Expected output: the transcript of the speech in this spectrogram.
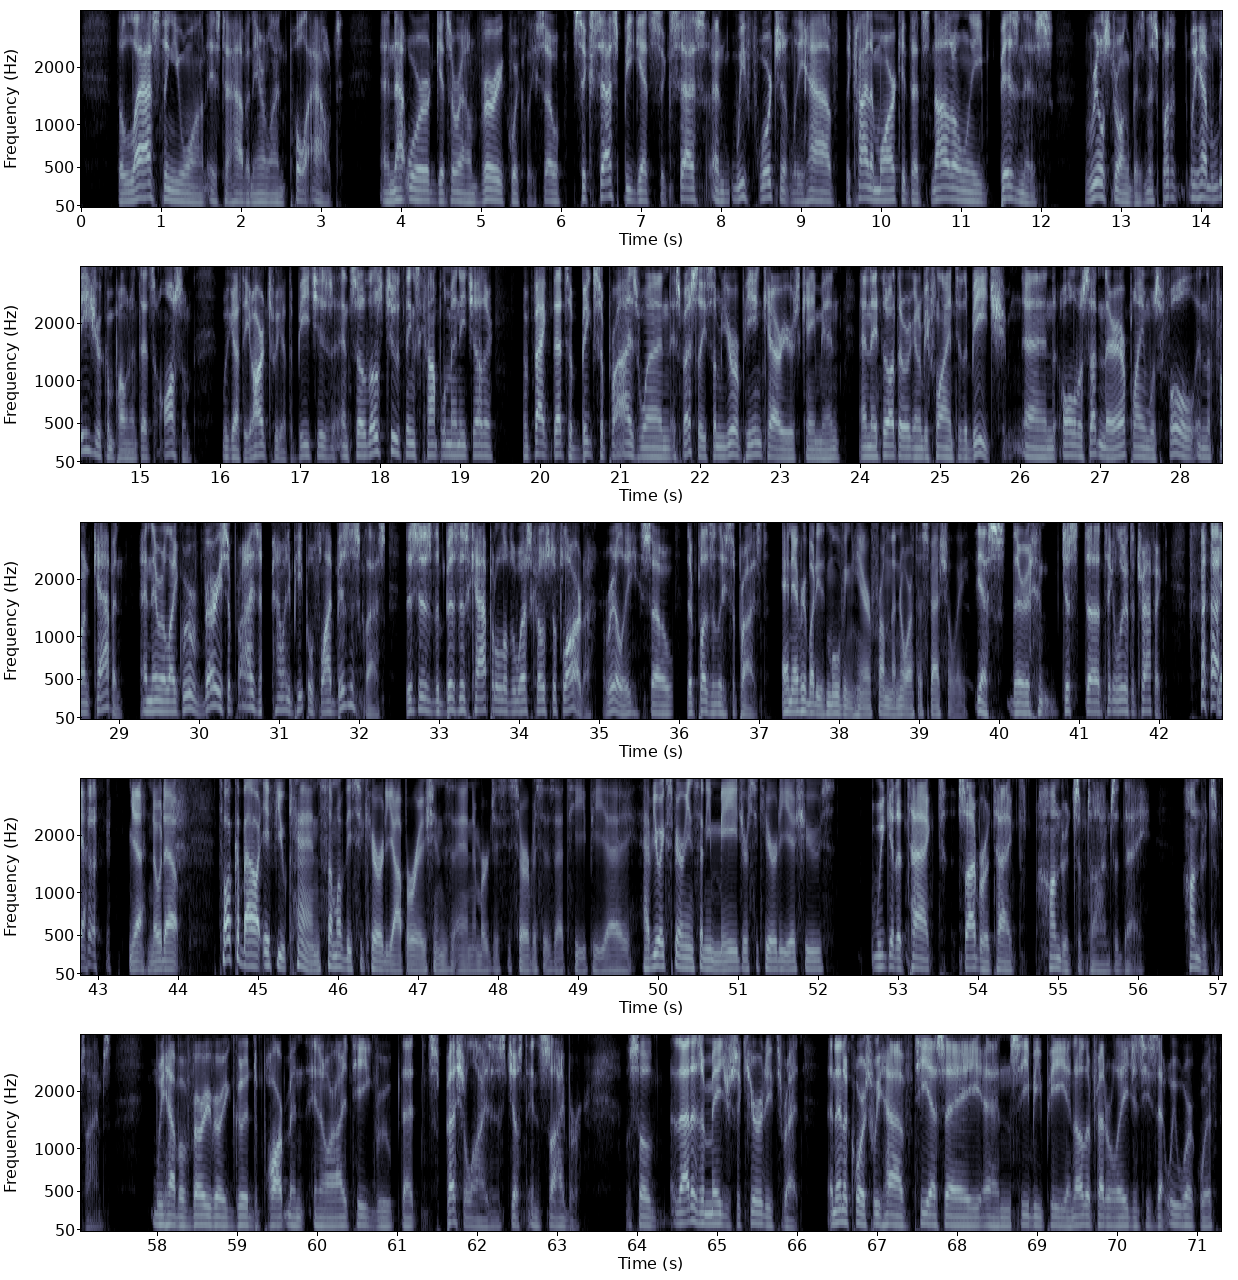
The last thing you want is to have an airline pull out. And that word gets around very quickly. So success begets success. And we fortunately have the kind of market that's not only business, real strong business, but we have leisure component that's awesome. We got the arts, we got the beaches. And so those two things complement each other. In fact, that's a big surprise when, especially some European carriers came in and they thought they were going to be flying to the beach. And all of a sudden, their airplane was full in the front cabin And they were like, we were very surprised at how many people fly business class. This is the business capital of the west coast of Florida, really. So they're pleasantly surprised. And everybody's moving here from the north, especially. Yes, they're just uh, take a look at the traffic. yeah, yeah, no doubt. Talk about, if you can, some of the security operations and emergency services at TPA. Have you experienced any major security issues? We get attacked, cyber attacked, hundreds of times a day, hundreds of times. We have a very, very good department in our IT group that specializes just in cyber. So that is a major security threat. And then, of course, we have TSA and CBP and other federal agencies that we work with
